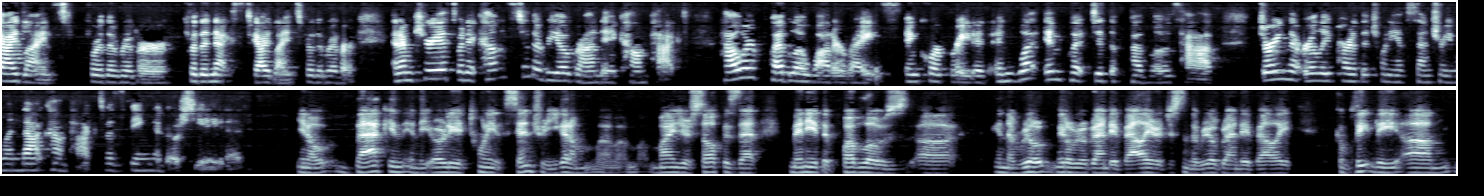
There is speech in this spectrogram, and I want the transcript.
guidelines for the river, for the next guidelines for the river. And I'm curious when it comes to the Rio Grande Compact, how are Pueblo water rights incorporated and what input did the Pueblos have during the early part of the 20th century when that compact was being negotiated? You know, back in, in the early 20th century, you got to mind yourself is that many of the Pueblos uh, in the real Middle Rio Grande Valley or just in the Rio Grande Valley completely, um,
